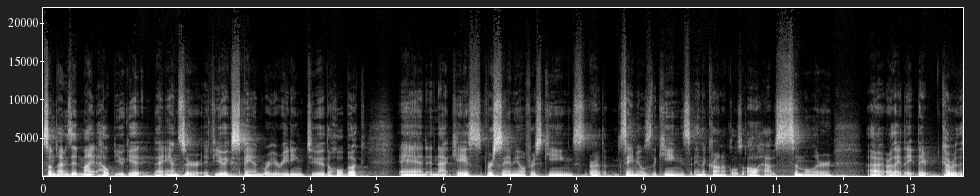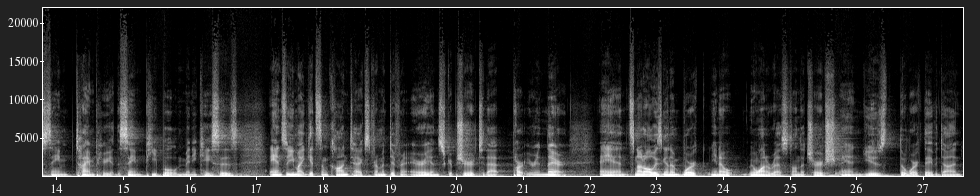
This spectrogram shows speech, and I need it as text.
sometimes it might help you get that answer if you expand where you're reading to the whole book. And in that case, First Samuel, First Kings, or the Samuel's, the Kings, and the Chronicles all have similar, uh, or they, they, they cover the same time period, the same people in many cases. And so you might get some context from a different area in Scripture to that part you're in there. And it's not always going to work. You know, we want to rest on the church and use the work they've done.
